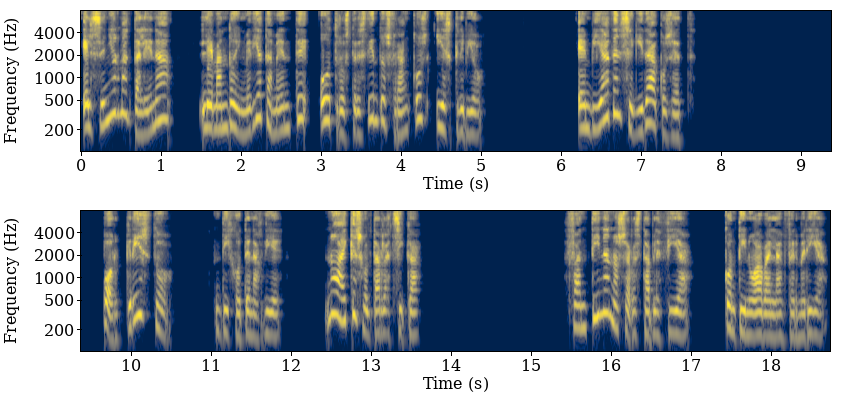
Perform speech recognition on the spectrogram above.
El señor magdalena le mandó inmediatamente otros trescientos francos y escribió enviad en seguida á por cristo dijo thenardier no hay que soltar la chica. Fantina no se restablecia continuaba en la enfermería.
